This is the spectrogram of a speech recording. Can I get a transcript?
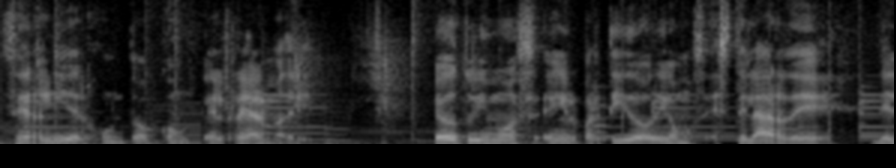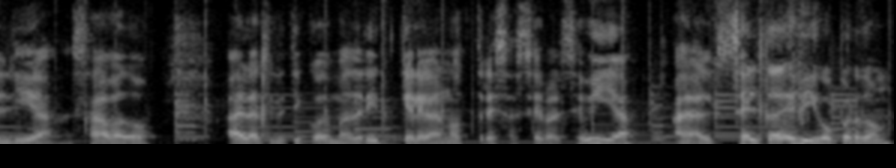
ser líder junto con el Real Madrid. Luego tuvimos en el partido, digamos, estelar de, del día, sábado, al Atlético de Madrid que le ganó 3 a 0 al Sevilla, al Celta de Vigo, perdón.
